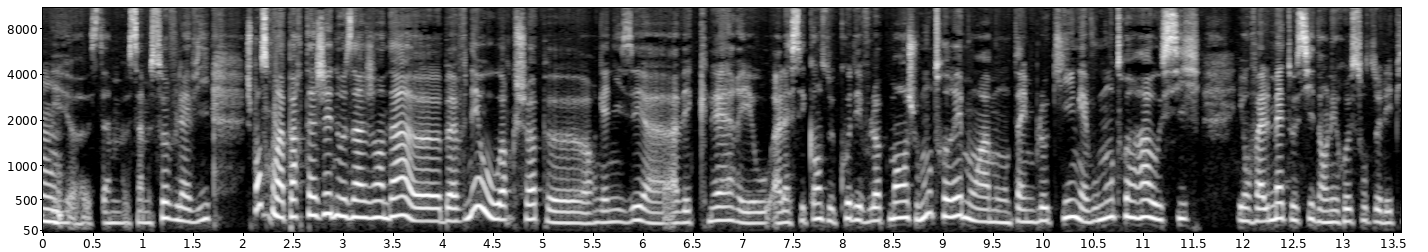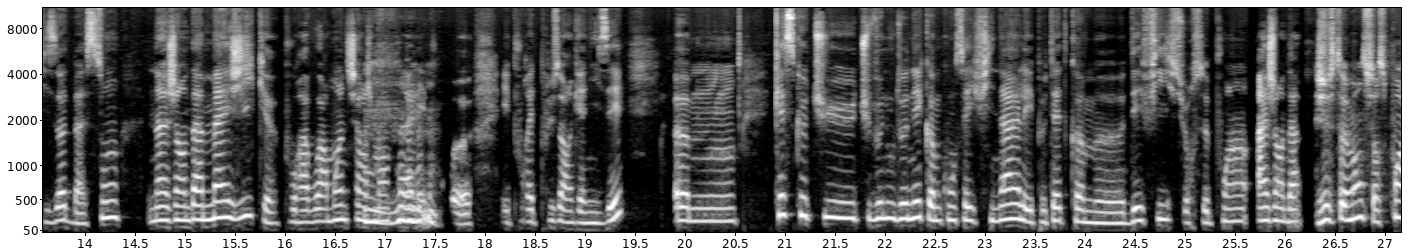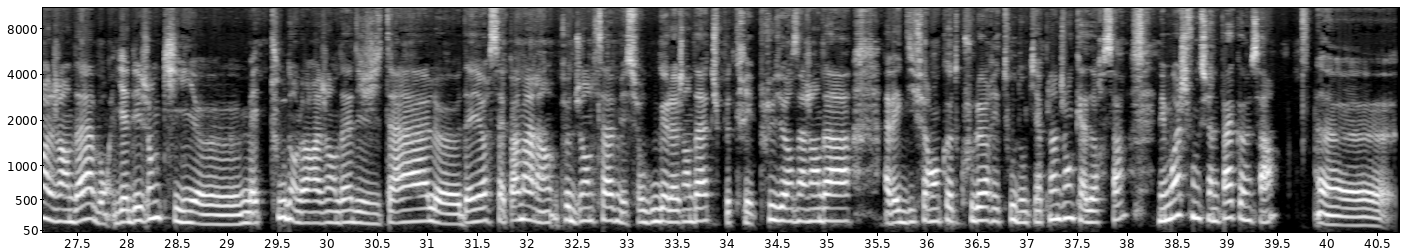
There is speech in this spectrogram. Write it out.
mmh. et ça, me, ça me sauve la vie. Je pense qu'on va partager nos agendas. Bah, venez au workshop organisé avec Claire et à la séquence de co-développement. Je vous montrerai mon, mon time blocking. Elle vous montrera aussi et on va le mettre aussi dans les ressources de l'épisode, bah, son agenda magique pour avoir moins de charge mentale et, pour, euh, et pour être plus organisé. Qu'est-ce que tu, veux nous donner comme conseil final et peut-être comme euh, défi sur ce point agenda? Justement, sur ce point agenda, bon, il y a des gens qui euh, mettent tout dans leur agenda digital. D'ailleurs, c'est pas mal, hein. peu de gens le savent, mais sur Google Agenda, tu peux te créer plusieurs agendas avec différents codes couleurs et tout. Donc, il y a plein de gens qui adorent ça. Mais moi, je fonctionne pas comme ça. Euh,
